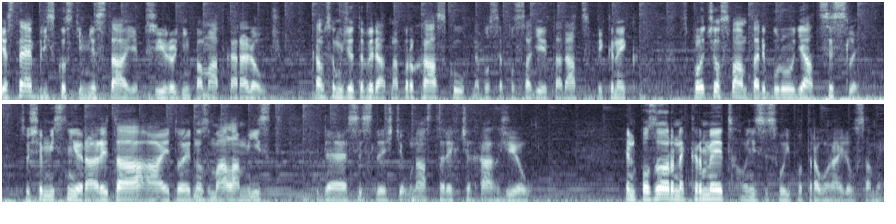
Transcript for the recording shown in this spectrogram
Těsné blízkosti města je přírodní památka Radouč, kam se můžete vydat na procházku nebo se posadit a dát si piknik. Společnost vám tady budou dělat sisly, což je místní rarita a je to jedno z mála míst, kde sisly ještě u nás tady v Čechách žijou. Jen pozor, nekrmit, oni si svoji potravu najdou sami.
